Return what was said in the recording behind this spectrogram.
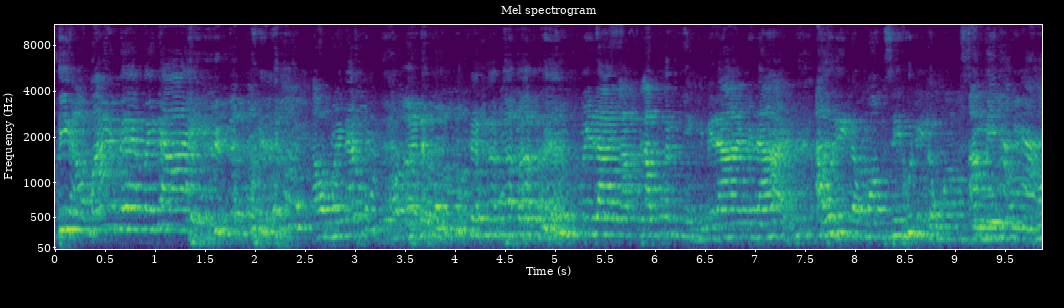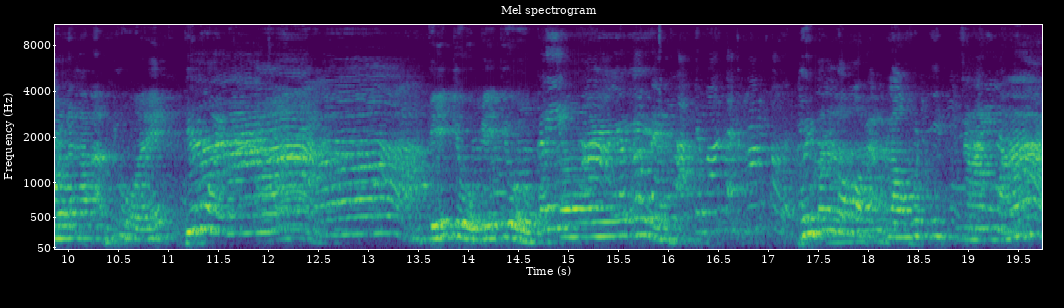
เดี๋ยวไม่แม่ไม่ได้ เอาไม่ได้เอาไม่ได้ ไม่ได้รับรับกันอย่างนี้ไม่ได้ไม่ได้เอาคุณอินลองมองซิคุณอินลองมองอะซิมีอยู่อีกคนนะครับอะพี่หมวยพี่รวยมากเออกรี๊ดอยู่กรี๊ดอยู่ กรี๊ดค่ะแล้วก็แฟนคลับจะมาแต่ห้างเปิดเฮ้ยมันรอแบบรอคุณอินนานมาก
